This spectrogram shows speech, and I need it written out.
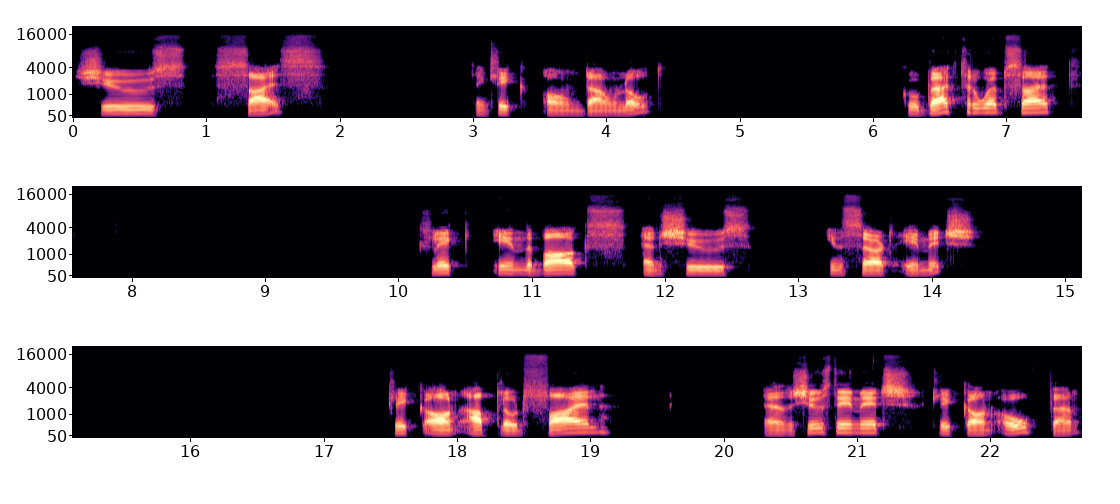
choose size, then click on download. Go back to the website, click in the box and choose insert image. Click on upload file and choose the image, click on open.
